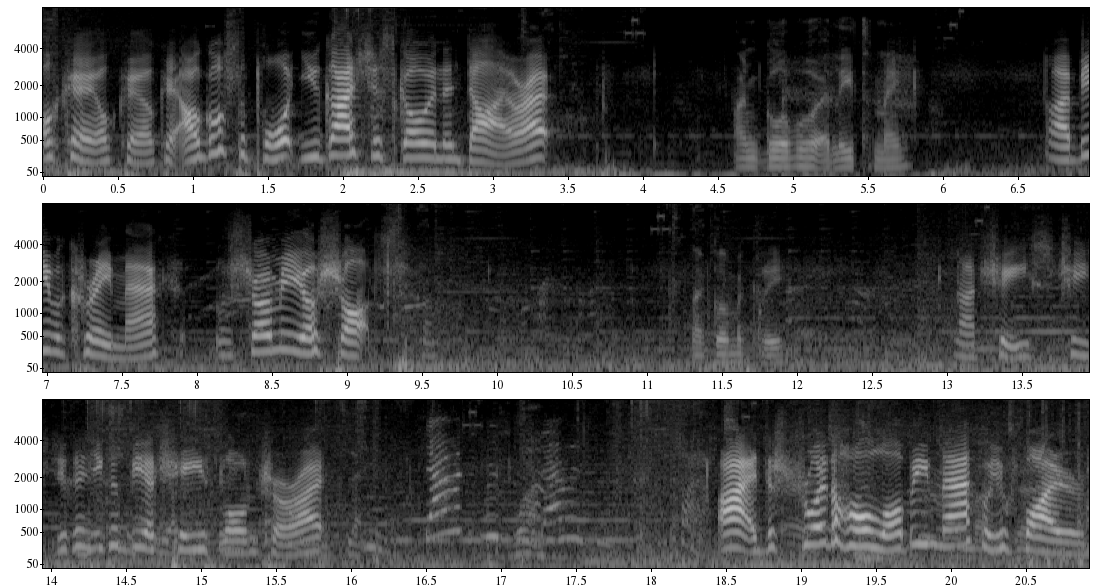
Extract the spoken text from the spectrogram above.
Okay, okay, okay. I'll go support. You guys just go in and die, alright? I'm global elite main. Alright, be McCree, Mac. Show me your shots. Now go McCree. Not cheese. Cheese. You can you can be a cheese launcher, right? Damage resist, damage Alright, destroy the whole lobby, Mac, or you're fired.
